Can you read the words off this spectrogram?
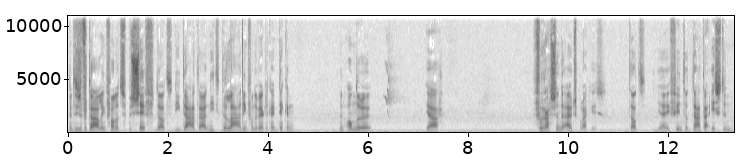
Het is een vertaling van het besef dat die data niet de lading van de werkelijkheid dekken. Een andere ja, verrassende uitspraak is dat jij vindt dat dataisten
